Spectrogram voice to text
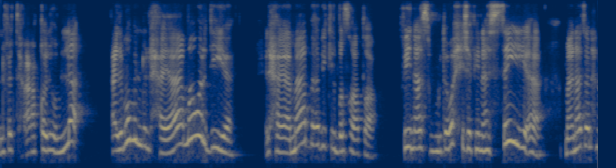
نفتح عقلهم. لا علموهم إنه الحياة ما وردية الحياة ما بهذيك البساطة. في ناس متوحشة في ناس سيئة. معناته نحن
